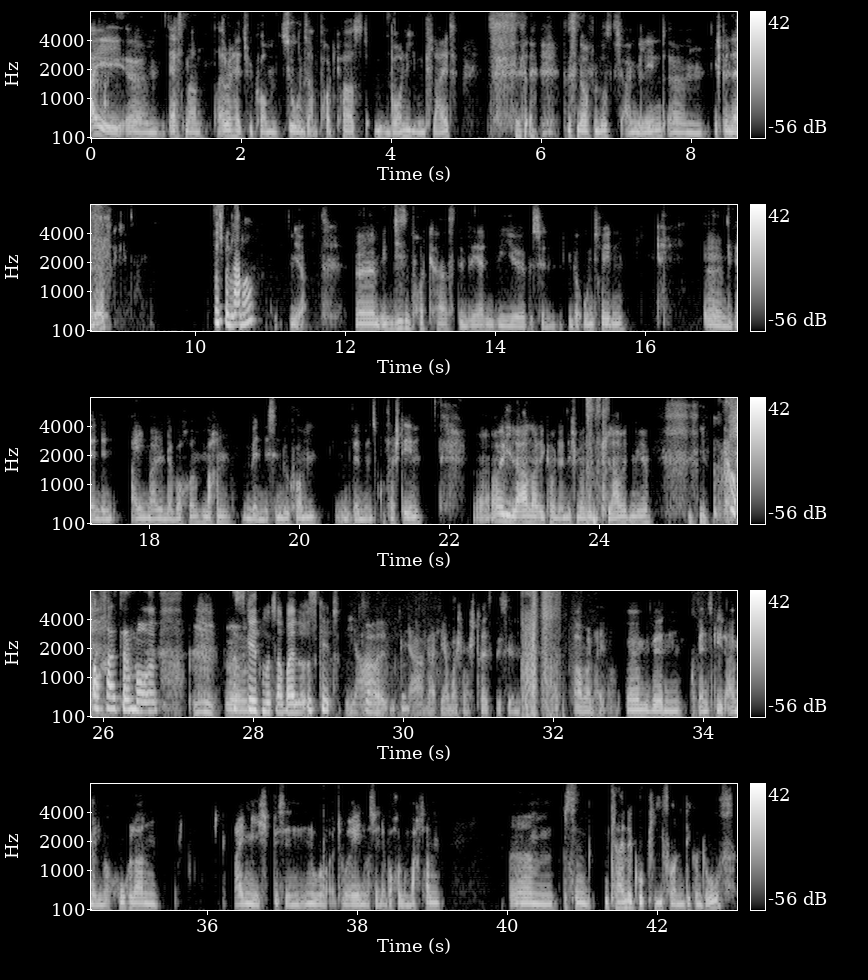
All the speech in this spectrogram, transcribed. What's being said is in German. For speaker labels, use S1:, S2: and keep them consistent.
S1: Hi, ähm, erstmal hallo und herzlich willkommen zu unserem Podcast Bonnie und Clyde. Bisschen auf lustig angelehnt. Ähm, ich bin Lennart.
S2: Ich bin Lana.
S1: Ja. Ähm, in diesem Podcast werden wir ein bisschen über uns reden. Ähm, wir werden den einmal in der Woche machen, wenn wir es hinbekommen und wenn wir uns gut verstehen. Oh, die Lana, die kommt ja nicht mal so klar mit mir.
S2: Auch halt dein Maul. Es
S1: Ähm,
S2: geht mittlerweile, es geht.
S1: Ja, ja, wir hatten ja manchmal Stress bisschen. Aber naja, ähm, wir werden, wenn es geht, einmal die Woche hochladen. Eigentlich ein bisschen nur darüber reden, was wir in der Woche gemacht haben. Ähm, bisschen eine kleine Kopie von Dick und Doof.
